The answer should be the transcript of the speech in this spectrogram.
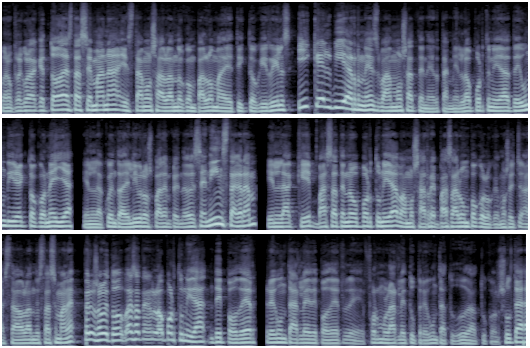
Bueno, recuerda que toda esta semana estamos hablando con Paloma de TikTok y Reels y que el viernes vamos a tener también la oportunidad de un directo con ella en la cuenta de libros para emprendedores en Instagram, en la que vas a tener oportunidad, vamos a repasar un poco lo que hemos hecho, estado hablando esta semana, pero sobre todo vas a tener la oportunidad de poder preguntarle, de poder eh, formularle tu pregunta, tu duda, tu consulta,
